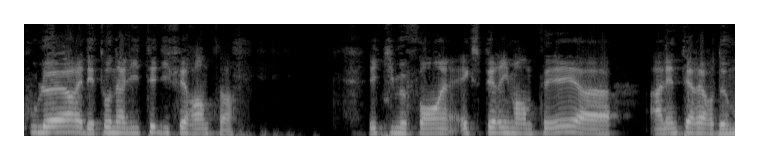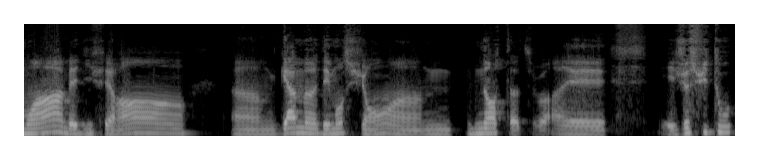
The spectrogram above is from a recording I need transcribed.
couleurs et des tonalités différentes et qui me font expérimenter euh, à l'intérieur de moi ben, différents euh, gammes d'émotions, notes, tu vois. Et, je suis tout.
